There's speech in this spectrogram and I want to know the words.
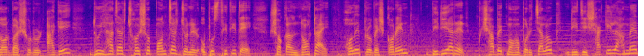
দরবার শুরুর আগে দুই হাজার ছয়শো পঞ্চাশ জনের উপস্থিতিতে সকাল নটায় হলে প্রবেশ করেন বিডিআরের সাবেক মহাপরিচালক ডিজি শাকিল আহমেদ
